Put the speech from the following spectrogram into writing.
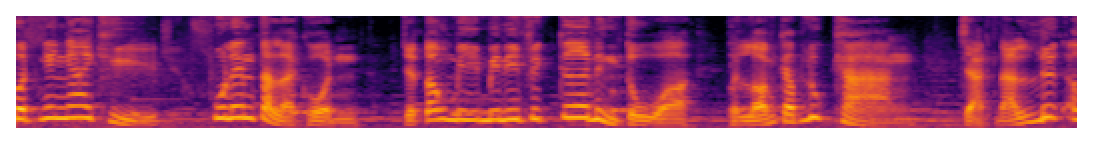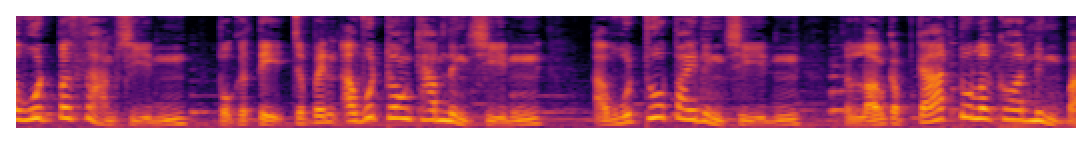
กฎง่ายๆ คือ ผู้เล่นแต่ละคนจะต้องมีมินิฟิกเกอร์หนึ่งตัวเพื่อล้อมกับลูกข่าง จากนั้นเลือกอาวุธมาสามชิ้น ปกติจะเป็นอาวุธทองคำหนึ่งชิ้น อาวุธทั่วไปหนึ่งชิ้นพร้อมกับการ์ดตัวละครหนึ่งใบ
